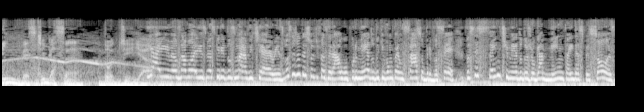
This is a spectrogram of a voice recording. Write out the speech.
Investigação do dia. E aí, meus amores, meus queridos Maravicheries, você já deixou de fazer algo por medo do que vão pensar sobre você? Você sente medo do julgamento aí das pessoas?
